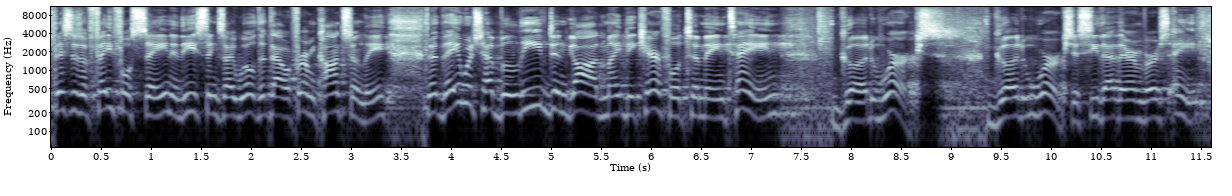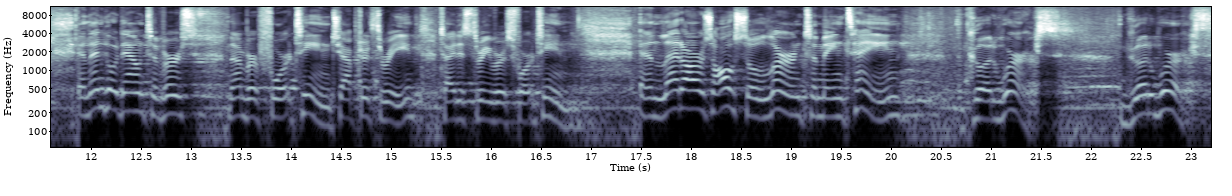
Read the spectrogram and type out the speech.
This is a faithful saying, and these things I will that thou affirm constantly, that they which have believed in God might be careful to maintain good works. Good works. You see that there in verse 8. And then go down to verse number 14, chapter 3, Titus 3, verse 14. And let ours also learn to maintain good works. Good works.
